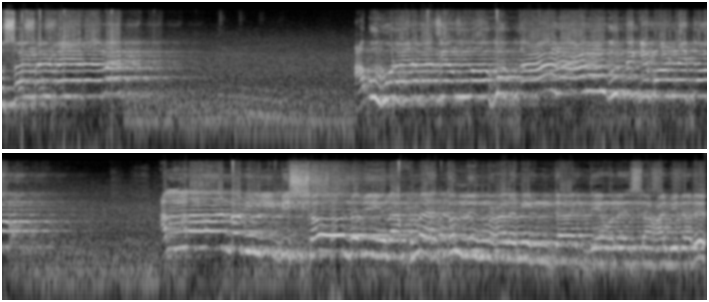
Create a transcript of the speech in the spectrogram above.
মুসলমান ভাইয়েরা আমার আবু হুরায়রা রাদিয়াল্লাহু তাআলা আনহু থেকে বর্ণিত। আল্লাহ নবী, বিশ্ব নবী রাহমাতুল লিল আলামিন ডাক দিয়ে বলেন, সাহাবীরা রে,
